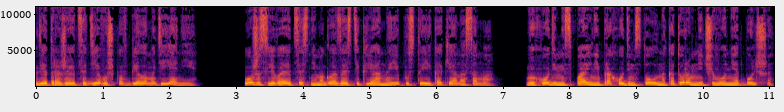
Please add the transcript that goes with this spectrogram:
где отражается девушка в белом одеянии. Кожа сливается с ним, а глаза стеклянные и пустые, как и она сама. Выходим из спальни и проходим стол, на котором ничего нет больше.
